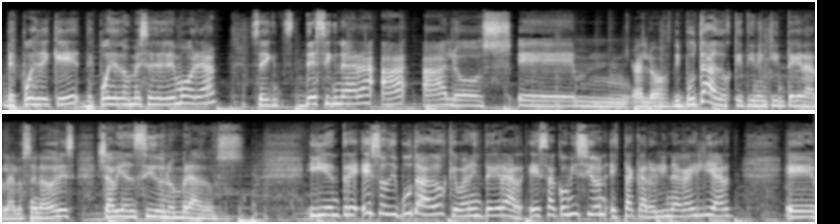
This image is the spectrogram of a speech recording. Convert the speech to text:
después de que, después de dos meses de demora, se designara a, a los, eh, a los diputados que tienen que integrarla. Los senadores ya habían sido nombrados. Y entre esos diputados que van a integrar esa comisión está Carolina Gailiard, eh,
